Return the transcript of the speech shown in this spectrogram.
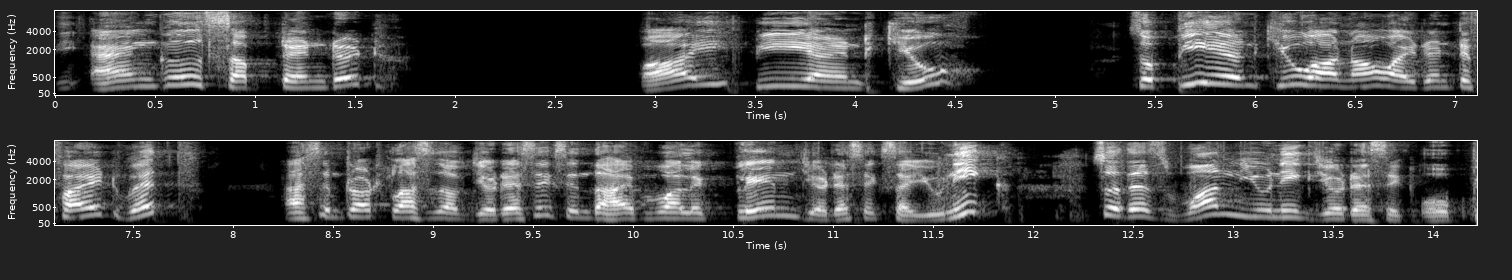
the angle subtended by P and Q. So P and Q are now identified with asymptote classes of geodesics. In the hyperbolic plane, geodesics are unique. So there's one unique geodesic OP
